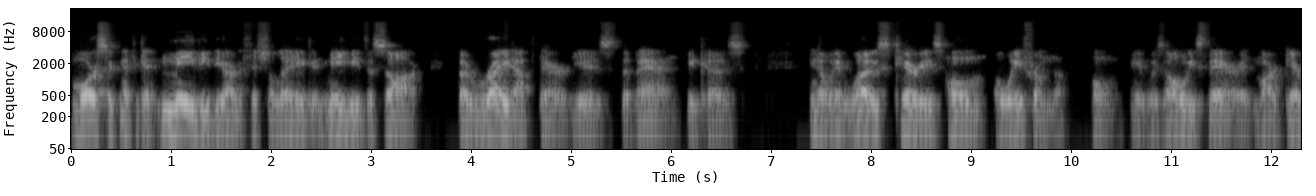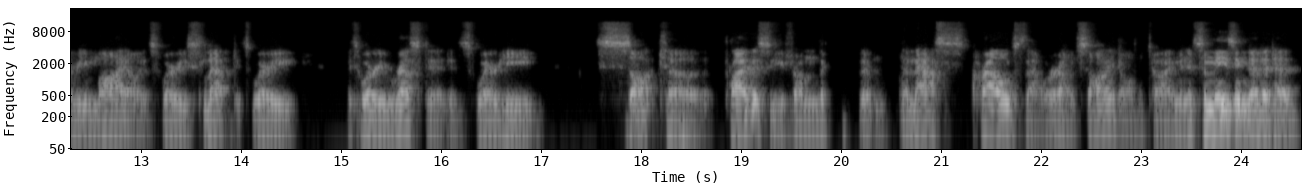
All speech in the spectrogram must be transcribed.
more significant, maybe the artificial leg and maybe the sock, but right up there is the van because, you know, it was Terry's home away from the home. It was always there. It marked every mile. It's where he slept. It's where he, it's where he rested. It's where he sought uh, privacy from the the, the mass crowds that were outside all the time. And it's amazing that it had,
